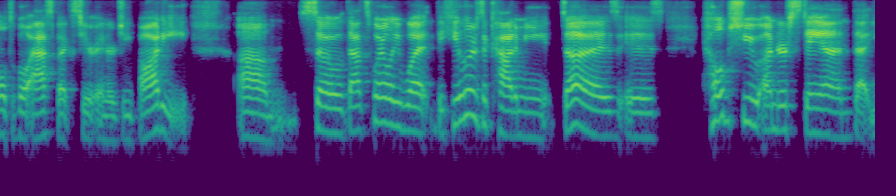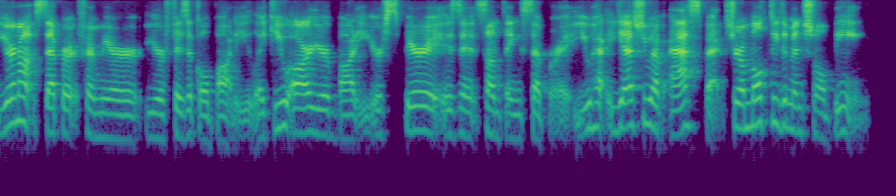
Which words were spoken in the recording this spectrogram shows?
multiple aspects to your energy body. Um so that's really what the healers academy does is helps you understand that you're not separate from your your physical body. Like you are your body. Your spirit isn't something separate. You have yes you have aspects. You're a multidimensional being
